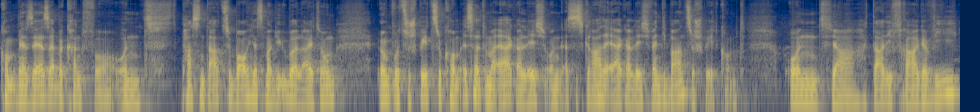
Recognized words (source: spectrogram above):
Kommt mir sehr, sehr bekannt vor. Und passend dazu baue ich jetzt mal die Überleitung. Irgendwo zu spät zu kommen, ist halt immer ärgerlich und es ist gerade ärgerlich, wenn die Bahn zu spät kommt. Und ja, da die Frage, wie,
